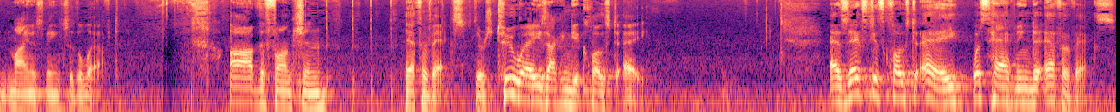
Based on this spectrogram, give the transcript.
minus means to the left of the function f of x. There's two ways I can get close to a. As x gets close to a, what's happening to f of x?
